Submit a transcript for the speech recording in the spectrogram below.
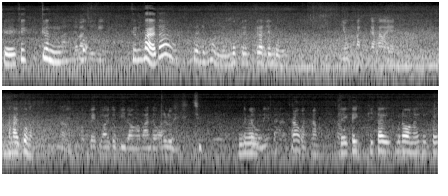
Okey, ke keran keran ba ta? Keran lemun, muk keran keran lemun. Nhóm bắt cả hai ấy. Cả hai cô hả? Ừ, một bên gọi tôi bị đó mà ban đầu ở luôn. Nhưng mà tàu này ta thâu à, thâu. Thế khi khi tới bắt đầu ấy tôi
